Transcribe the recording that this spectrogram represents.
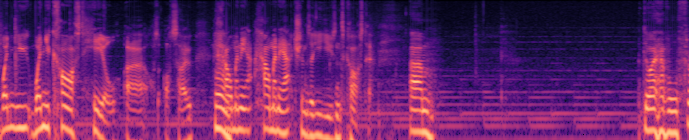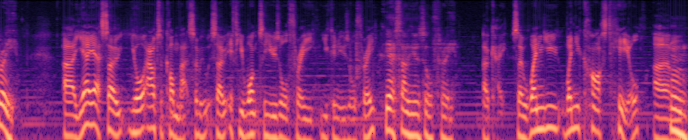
when you when you cast heal, uh, Otto, Hmm. how many how many actions are you using to cast it? Um, do I have all three? Uh, yeah, yeah. So you're out of combat. So so if you want to use all three, you can use all three. Yes, I'll use all three. Okay. So when you when you cast heal, um,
